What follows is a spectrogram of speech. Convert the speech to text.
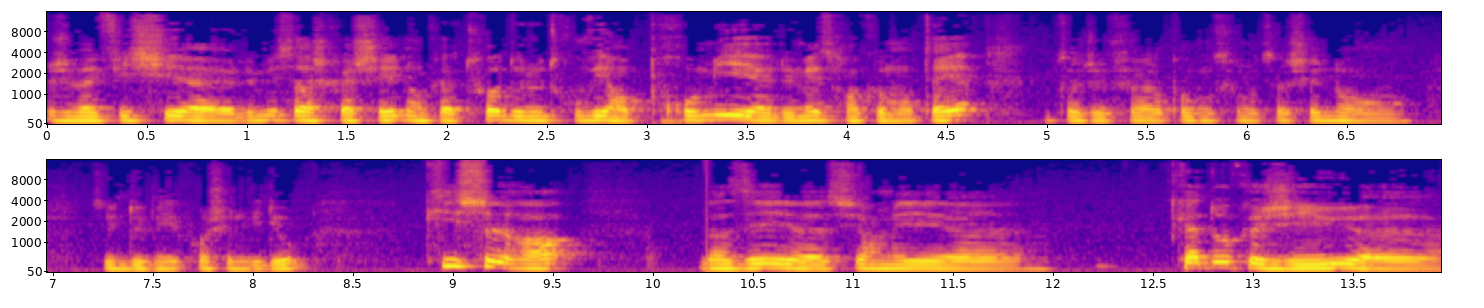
je vais afficher le message caché. Donc à toi de le trouver en premier et de le mettre en commentaire. Toi, je vais faire la promotion de sa chaîne dans une de mes prochaines vidéos, qui sera basée euh, sur mes euh, cadeaux que j'ai eu euh,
